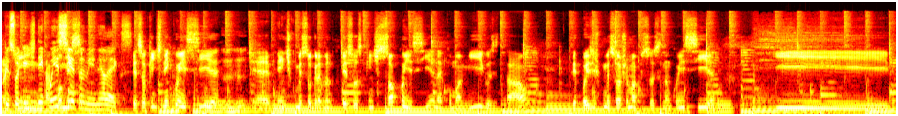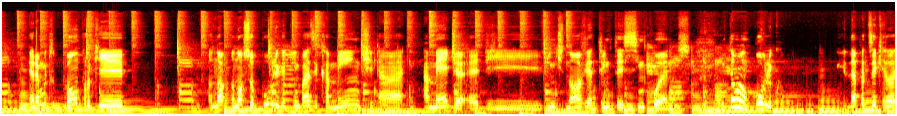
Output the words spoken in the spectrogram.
Pessoa que a gente nem tá conhecia também, né, Alex? Pessoa que a gente nem conhecia. Uhum. É, a gente começou gravando com pessoas que a gente só conhecia, né? Como amigos e tal. Depois a gente começou a chamar pessoas que não conhecia. E era muito bom porque o nosso público tem basicamente a, a média é de 29 a 35 anos. Então é um público dá para dizer que é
